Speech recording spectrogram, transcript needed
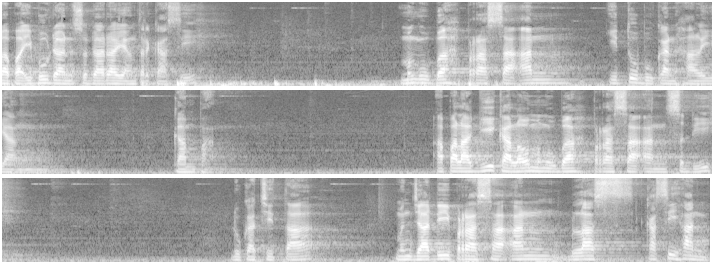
Bapak, Ibu, dan saudara yang terkasih, mengubah perasaan itu bukan hal yang gampang, apalagi kalau mengubah perasaan sedih, duka cita, menjadi perasaan belas kasihan.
